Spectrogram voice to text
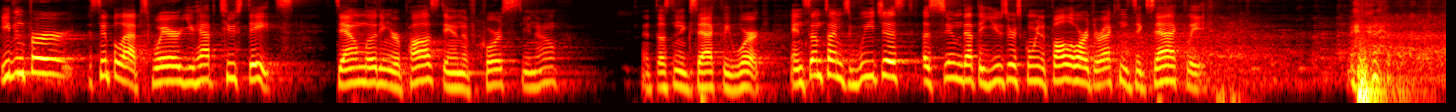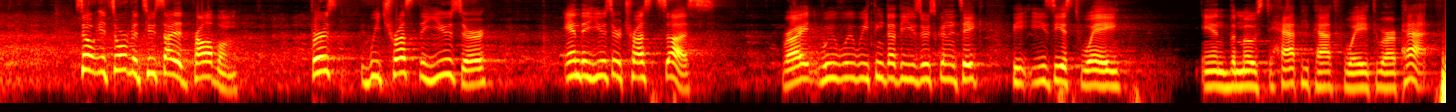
Even for simple apps where you have two states, downloading or paused, and of course, you know, that doesn't exactly work. And sometimes we just assume that the user is going to follow our directions exactly. so it's sort of a two-sided problem. First, we trust the user, and the user trusts us, right? We, we, we think that the user is going to take the easiest way and the most happy pathway through our path,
